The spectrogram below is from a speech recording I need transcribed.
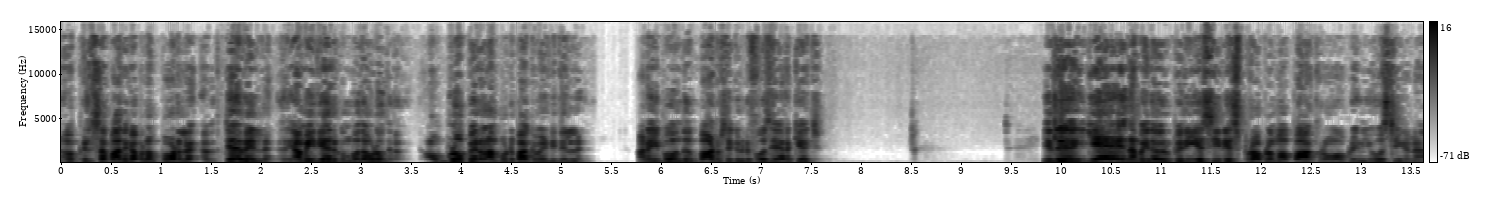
நம்ம பெருசாக பாதுகாப்பெல்லாம் போடலை. அது தேவையில்லை. அமைதியாக இருக்கும்போது அவ்வளோ அவ்வளோ பேரெல்லாம் போட்டு பார்க்க வேண்டியது இல்லை ஆனால் இப்போ வந்து பார்டர் செக்யூரிட்டி ஃபோர்ஸே இறக்கியாச்சு. இது ஏன் நம்ம இதை ஒரு பெரிய சீரியஸ் ப்ராப்ளமாக பார்க்குறோம் அப்படின்னு யோசிச்சிங்கன்னா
